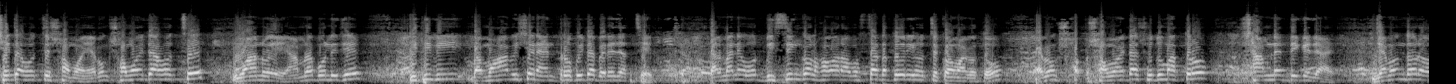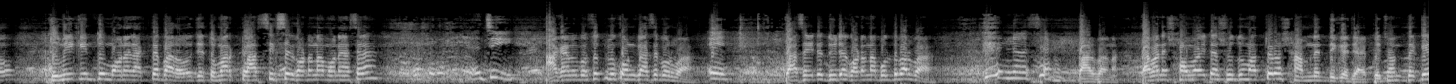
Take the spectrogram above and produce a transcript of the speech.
সেটা হচ্ছে সময়। এবং সময়টা হচ্ছে ওয়ান ওয়ে আমরা বলি যে পৃথিবী বা মহাবিশ্বের অ্যান্ট্রোপিটা বেড়ে যাচ্ছে। তার মানে ওর বিশৃঙ্খল হওয়ার অবস্থাটা তৈরি হচ্ছে ক্রমাগত। এবং সময়টা শুধুমাত্র সামনের দিকে যায়। যেমন ধরো তুমি কিন্তু মনে রাখতে পারো যে তোমার ক্লাস সিক্স এর ঘটনা মনে আছে? জি। আগামী বছর তুমি কোন ক্লাসে পড়বা? ক্লাসে এইটা দুইটা ঘটনা বলতে পারবা? পারবা না। তার মানে সময়টা শুধুমাত্র সামনের দিকে যায় পেছন থেকে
